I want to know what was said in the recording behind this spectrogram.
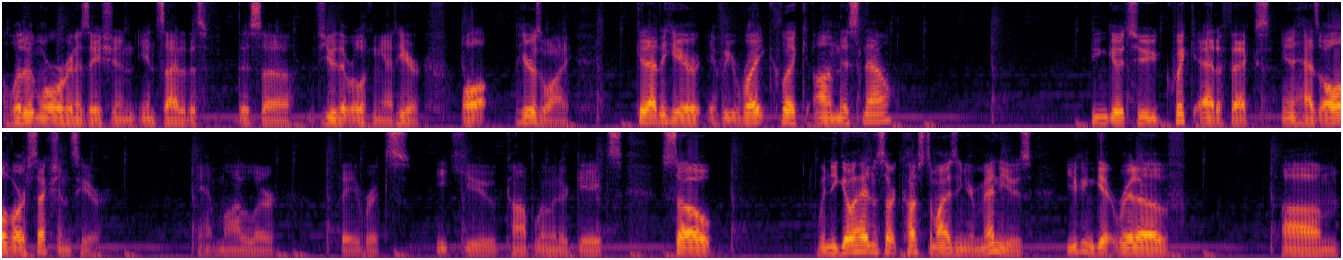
a little bit more organization inside of this this uh, view that we're looking at here? Well, here's why. Get out of here. If we right click on this now, you can go to quick add effects and it has all of our sections here. Amp modeler, favorites, EQ, comp limiter, gates. So when you go ahead and start customizing your menus, you can get rid of um,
